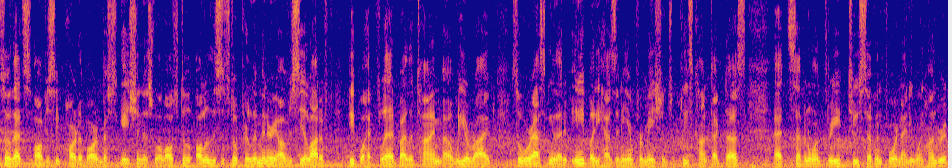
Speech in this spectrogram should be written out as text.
So that's obviously part of our investigation as well. All, still, all of this is still preliminary. Obviously, a lot of people had fled by the time uh, we arrived. So we're asking that if anybody has any information to please contact us at 713-274-9100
